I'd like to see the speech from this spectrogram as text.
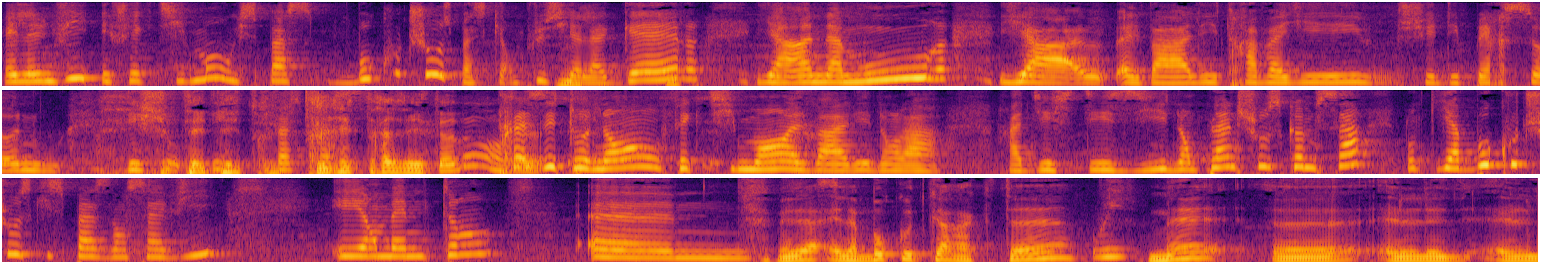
elle a une vie effectivement où il se passe beaucoup de choses parce qu'en plus il y a la guerre, il y a un amour, il y a, euh, elle va aller travailler chez des personnes ou des choses. C'était des des- trucs très, très étonnants. très étonnant, effectivement. Elle va aller dans la radiesthésie, dans plein de choses comme ça. Donc il y a beaucoup de choses qui se passent dans sa vie. Et en même temps, euh, Mais elle a, elle a beaucoup de caractère, oui, mais euh, elle, elle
